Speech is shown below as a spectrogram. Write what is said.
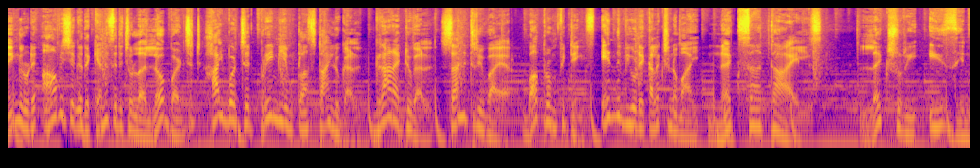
നിങ്ങളുടെ ആവശ്യകതയ്ക്കനുസരിച്ചുള്ള low budget high budget premium class ടൈലുകൾ ഗ്രാനൈറ്റുകൾ സാനിറ്ററി വയർ ബാത്റൂം ഫിറ്റിംഗ്സ് എന്നിവയുടെ കളക്ഷനുമായി Nexa tiles luxury is in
